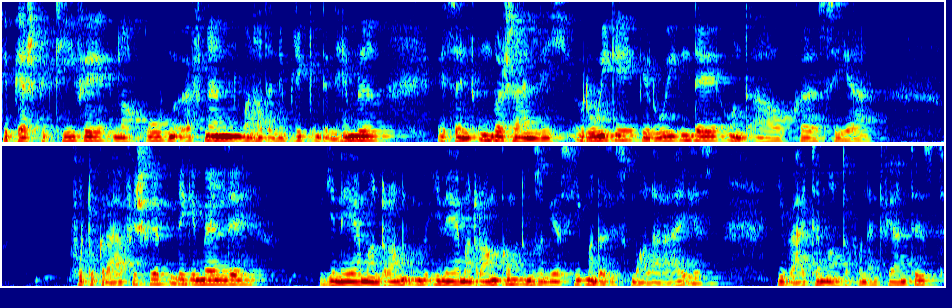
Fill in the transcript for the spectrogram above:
die Perspektive nach oben öffnen. Man hat einen Blick in den Himmel. Es sind unwahrscheinlich ruhige, beruhigende und auch äh, sehr fotografisch wirkende Gemälde. Je näher, man ran, je näher man rankommt, umso mehr sieht man, dass es Malerei ist. Je weiter man davon entfernt ist,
